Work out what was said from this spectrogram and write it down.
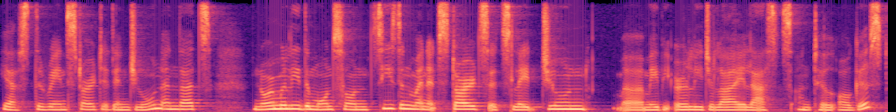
Yes, the rain started in June, and that's normally the monsoon season when it starts. It's late June, uh, maybe early July, lasts until August.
